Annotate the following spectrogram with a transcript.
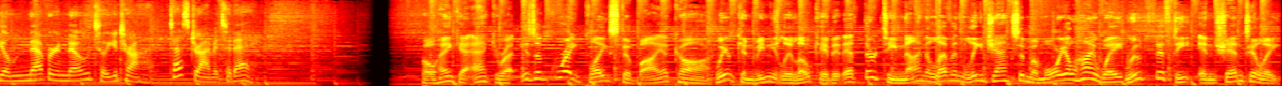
You'll never know till you try. Test drive it today. Pohanka Acura is a great place to buy a car. We're conveniently located at 13911 Lee Jackson Memorial Highway, Route 50 in Chantilly.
